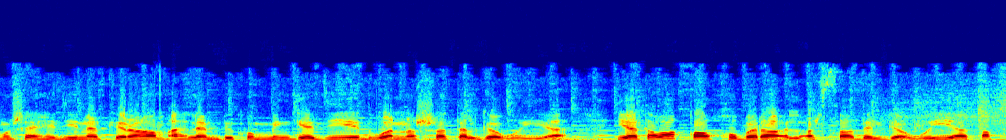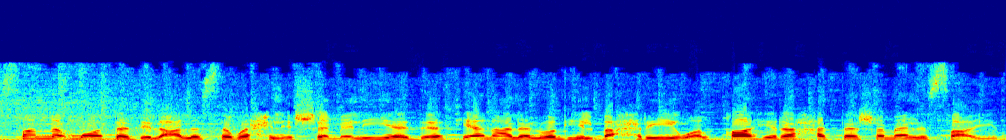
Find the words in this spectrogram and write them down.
مشاهدينا الكرام أهلا بكم من جديد والنشرة الجوية. يتوقع خبراء الأرصاد الجوية طقسا معتدل على السواحل الشمالية دافئا على الوجه البحري والقاهرة حتى شمال الصعيد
